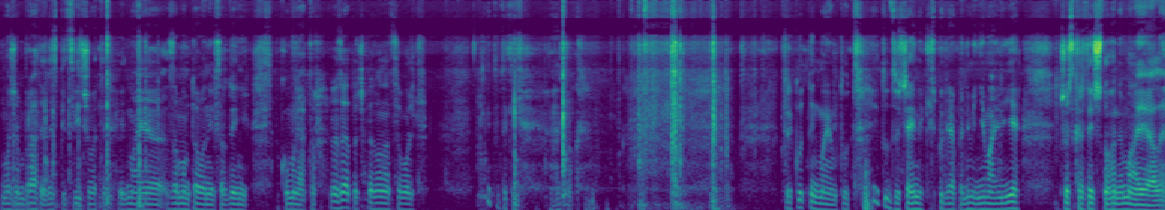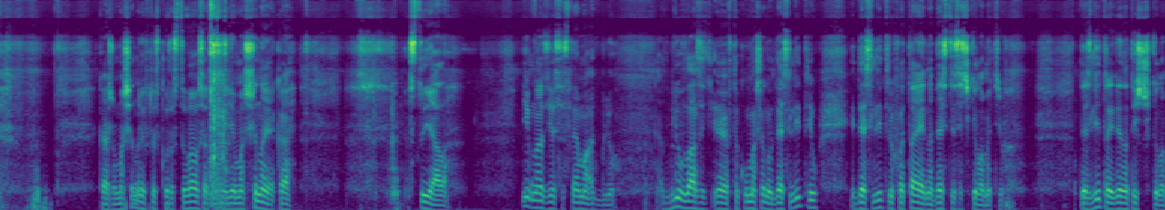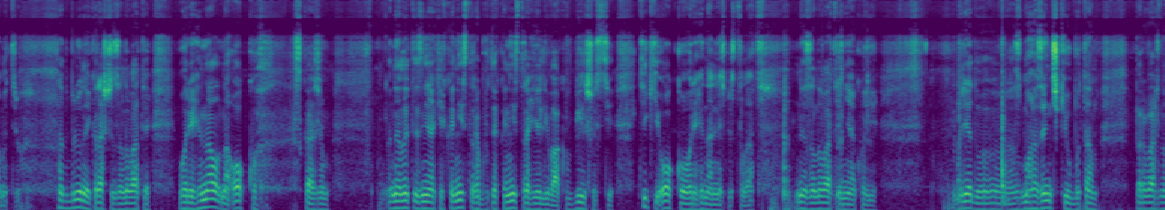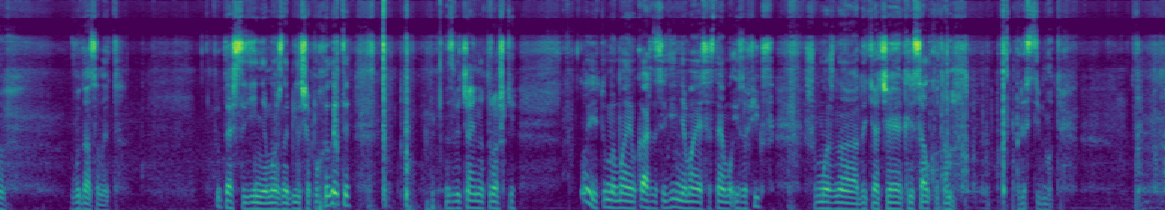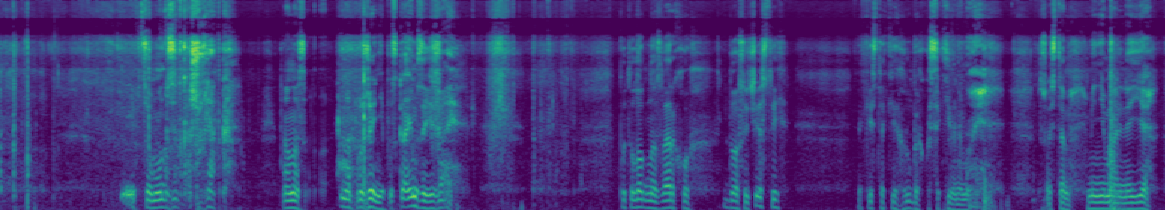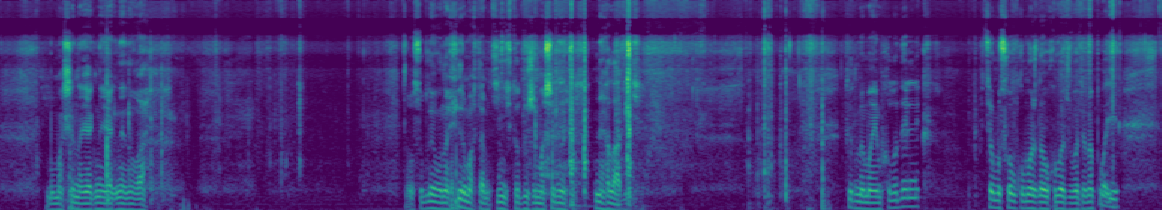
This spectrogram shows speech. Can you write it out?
Можемо брати, десь підсвічувати. Він має замонтований в середині акумулятор. Розеточка 12 вольт. І тут такий гачок. Трикутник маємо тут. І тут, звичайно, якісь подряпини мінімальні є. Щось критичного немає, але кажу, машиною хтось користувався, тому є машина, яка стояла. І в нас є система AdBlue. AdBlue влазить е, в таку машину 10 літрів і 10 літрів вистачає на 10 тисяч кілометрів. 10 літра йде на 1000 кілометрів. AdBlue найкраще заливати в оригінал на око, скажімо. Не лити з ніяких каністр, бо в тих каністрах є лівак в більшості. Тільки око оригінальний пістолет. Не заливати ніякої бреду е, з магазинчиків, бо там переважно вода залита. Тут теж сидіння можна більше похилити, звичайно, трошки. Ну і тут ми маємо, кожне сидіння має систему Isofix, що можна дитяче кріселко там пристібнути. І в цьому у нас є така шуфлятка. А у нас на пружині пускаємо, заїжджає. Потолок у нас зверху досить чистий. Якихось таких грубих косяків немає. Щось там мінімальне є, бо машина як не як не нова. Особливо на фірмах, там ті ніхто дуже машини не гладить. Тут ми маємо холодильник. В цьому сховку можна охолоджувати напої.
